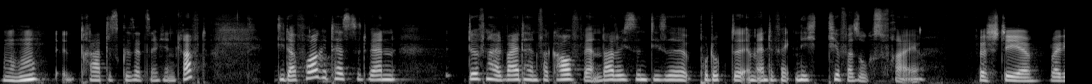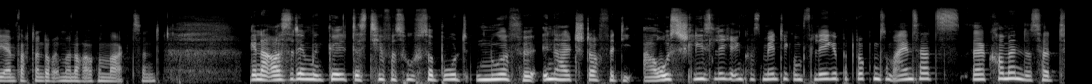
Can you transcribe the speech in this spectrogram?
mhm. trat das Gesetz nämlich in Kraft, die davor getestet werden, dürfen halt weiterhin verkauft werden. Dadurch sind diese Produkte im Endeffekt nicht tierversuchsfrei. Verstehe, weil die einfach dann doch immer noch auf dem Markt sind. Genau, außerdem gilt das Tierversuchsverbot nur für Inhaltsstoffe, die ausschließlich in Kosmetik- und Pflegeprodukten zum Einsatz äh, kommen. Das hat,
